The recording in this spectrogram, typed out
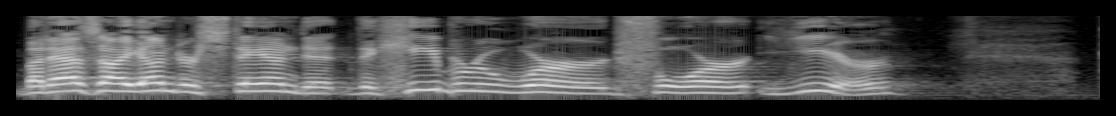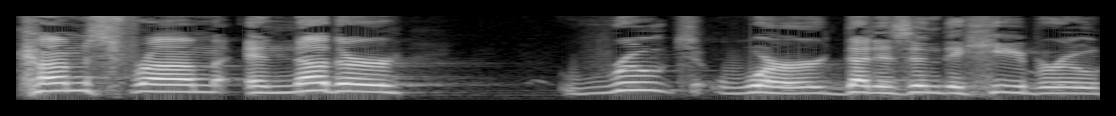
but as I understand it, the Hebrew word for year comes from another root word that is in the Hebrew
